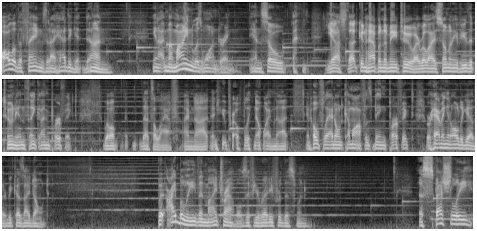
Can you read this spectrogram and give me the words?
All of the things that I had to get done. You know, my mind was wandering. And so, yes, that can happen to me too. I realize so many of you that tune in think I'm perfect. Well, that's a laugh. I'm not, and you probably know I'm not. And hopefully, I don't come off as being perfect or having it all together because I don't. But I believe in my travels, if you're ready for this one, especially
